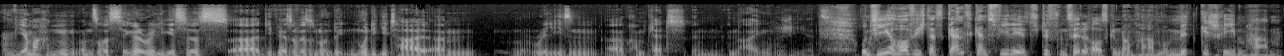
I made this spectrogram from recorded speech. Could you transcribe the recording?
Wir machen unsere Single-Releases, äh, die wir sowieso nur, nur digital ähm, releasen, äh, komplett in, in Eigenregie jetzt. Und hier hoffe ich, dass ganz, ganz viele jetzt Stift und Zettel rausgenommen haben und mitgeschrieben haben.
